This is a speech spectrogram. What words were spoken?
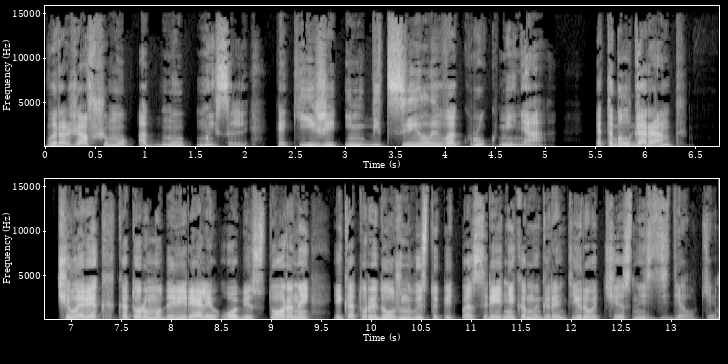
выражавшему одну мысль. «Какие же имбецилы вокруг меня!» Это был гарант — Человек, которому доверяли обе стороны и который должен выступить посредником и гарантировать честность сделки.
